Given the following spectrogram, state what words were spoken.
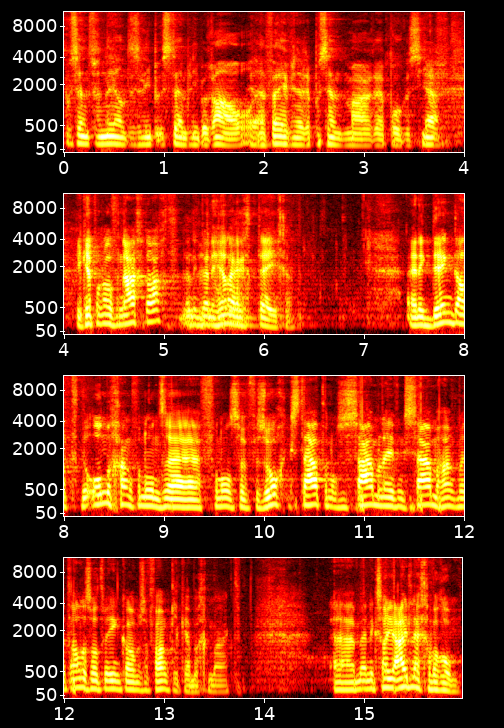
van Nederland is stemt liberaal ja. en 35% maar uh, progressief. Ja. Ik heb erover nagedacht en ik ben heel erg tegen. En ik denk dat de ondergang van onze, van onze verzorgingsstaat en onze samenleving samenhangt met alles wat we inkomensafhankelijk hebben gemaakt. Um, en ik zal je uitleggen waarom.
